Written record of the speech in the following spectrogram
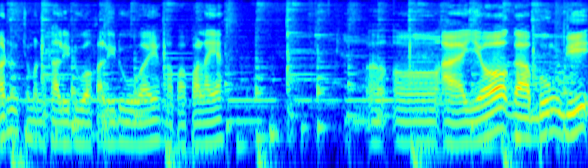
Aduh cuman kali dua kali dua ya nggak apa-apa lah ya. Uh, uh, ayo gabung di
